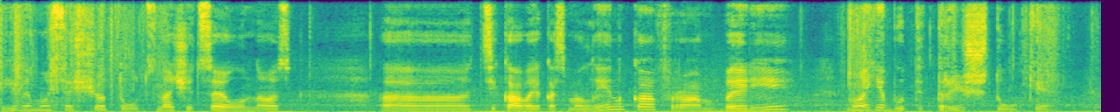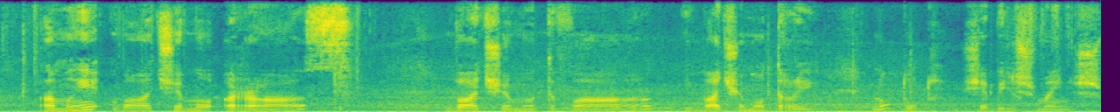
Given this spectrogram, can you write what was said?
Дивимося, що тут. Значить, це у нас цікава якась малинка, фрамбері. Має бути три штуки. А ми бачимо раз, бачимо два і бачимо три. Ну, тут ще більш-менш.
